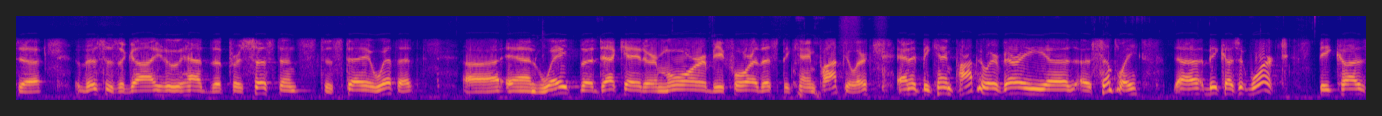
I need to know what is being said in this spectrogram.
uh, this is a guy who had the persistence to stay with it uh, and wait the decade or more before this became popular. And it became popular very uh, uh, simply uh, because it worked. Because,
